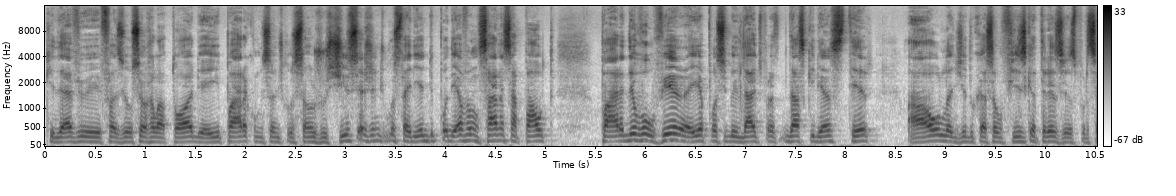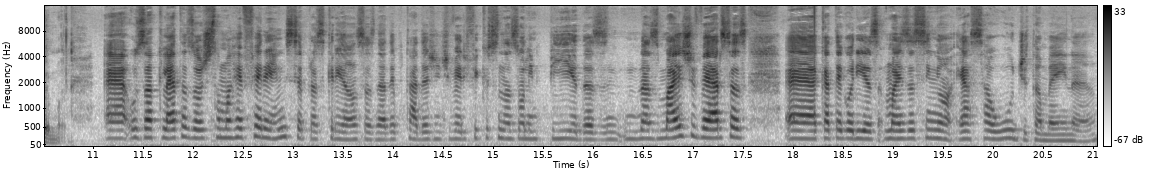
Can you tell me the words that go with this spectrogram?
que deve fazer o seu relatório aí para a Comissão de Constituição e Justiça, e a gente gostaria de poder avançar nessa pauta para devolver aí a possibilidade das crianças ter a aula de educação física três vezes por semana. É, os atletas hoje são uma referência para as crianças, né, deputada? A gente verifica isso nas Olimpíadas, nas mais diversas é, categorias, mas assim, ó, é a saúde também, né?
